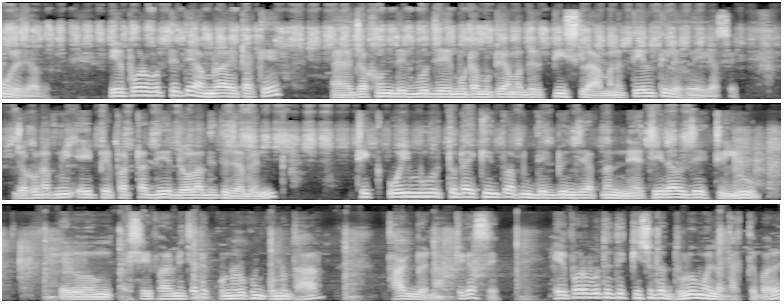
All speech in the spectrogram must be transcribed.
মরে যাবে। এর পরবর্তীতে আমরা এটাকে যখন দেখব যে মোটামুটি আমাদের পিছলা মানে তেল তেলে হয়ে গেছে, যখন আপনি এই পেপারটা দিয়ে ডলা দিতে যাবেন, ঠিক ওই মুহূর্তটাই কিন্তু আপনি দেখবেন যে আপনার ন্যাচারাল যে একটি লুপ এবং সেই ফার্নিচারে কোনো রকম কোনো ধার থাকবে না, ঠিক আছে? এর পরবর্তীতে কিছুটা ধুলো ময়লা থাকতে পারে।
